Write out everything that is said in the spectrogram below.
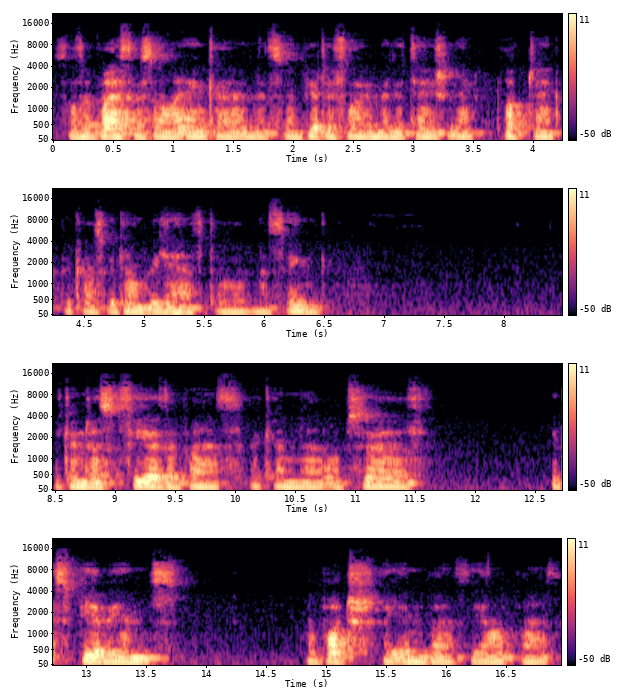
So the breath is our anchor, and it's a beautiful meditation object because we don't really have to think. We can just feel the breath, we can uh, observe, experience watch the in breath, the out breath.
